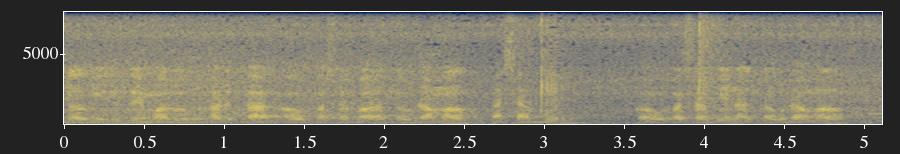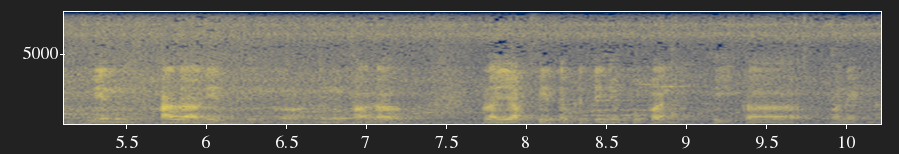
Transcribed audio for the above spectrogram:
daun itu teh malun harta au kasaba atau damel. Pasabun. kau kasabin atau damal min halalin anu halal. Layak fi tapi tinyukupan fi ka manehna.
